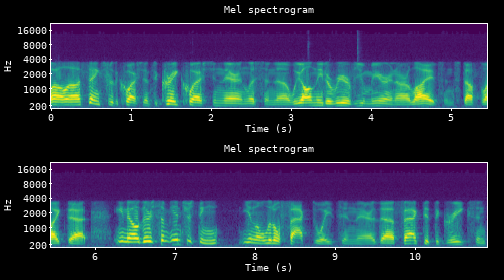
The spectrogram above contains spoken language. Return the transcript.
Well, uh, thanks for the question. It's a great question there. And listen, uh, we all need a rear view mirror in our lives and stuff like that. You know, there's some interesting, you know, little factoids in there. The fact that the Greeks in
